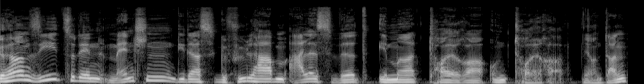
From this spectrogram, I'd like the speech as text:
Gehören Sie zu den Menschen, die das Gefühl haben, alles wird immer teurer und teurer? Ja, und dann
